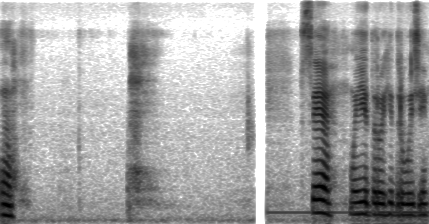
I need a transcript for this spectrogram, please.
О. Все, мої дорогі друзі.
